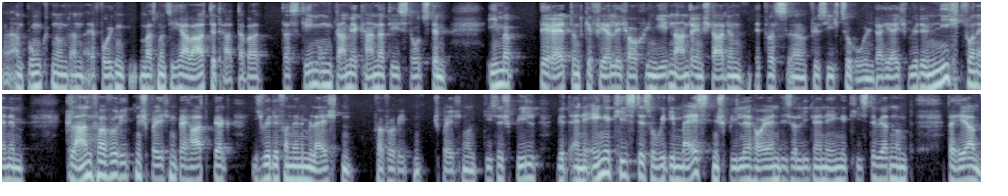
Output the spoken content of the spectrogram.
an Punkten und an Erfolgen, was man sich erwartet hat. Aber das Team um Damir Kanadi ist trotzdem immer bereit und gefährlich, auch in jedem anderen Stadion etwas äh, für sich zu holen. Daher, ich würde nicht von einem klaren Favoriten sprechen bei Hartberg, ich würde von einem leichten Favoriten sprechen. Und dieses Spiel wird eine enge Kiste, so wie die meisten Spiele heuer in dieser Liga eine enge Kiste werden. Und daher,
